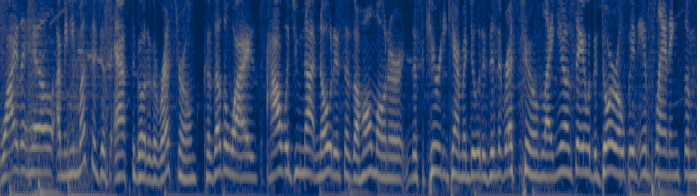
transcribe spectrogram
why the hell? I mean, he must have just asked to go to the restroom because otherwise, how would you not notice as a homeowner the security camera dude is in the restroom? Like, you know what I'm saying? With the door open, implanting some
